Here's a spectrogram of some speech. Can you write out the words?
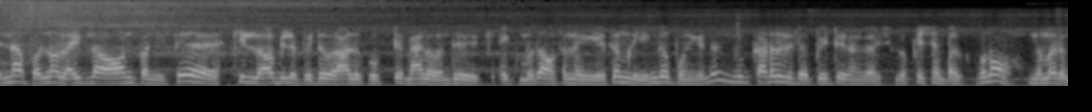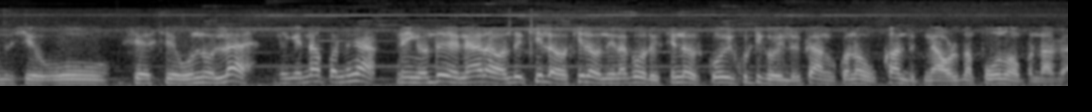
என்ன பண்ணோம்? லைட்ல ஆன் பண்ணிட்டு கீழ் லாபில போயிட்டு ஒரு ஆளு கூப்பிட்டு மேல வந்து கேட்கும்போது அவன் சொன்னாங்க எத்தனை மணி எங்க போனீங்கன்னா? கடல் கிட்ட போயிட்டு நாங்க லொகேஷன் பார்க்க போனோம். இந்த மாதிரி இருந்துச்சு. ஓ சரி சரி ஒண்ணும் இல்ல. நீங்க என்ன பண்ணுங்க? நீங்க வந்து நேரா வந்து கீழே கீழே வந்தீங்கன்னாக்கா ஒரு சின்ன ஒரு கோயில் குட்டி கோயில் இருக்கு. அங்க கொண்டு உட்காந்துக்குங்க அவ்வளவுதான் போதும் அப்படின்னாங்க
